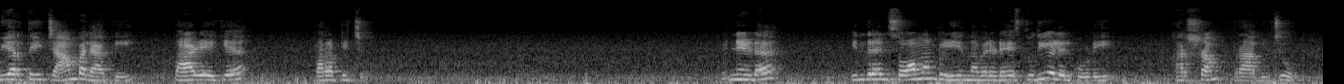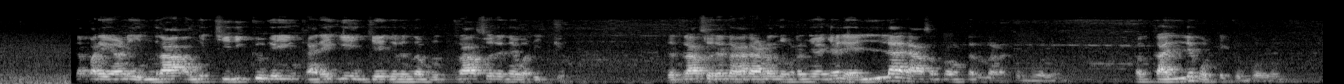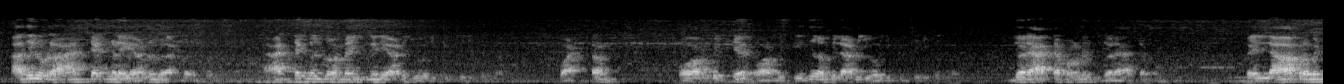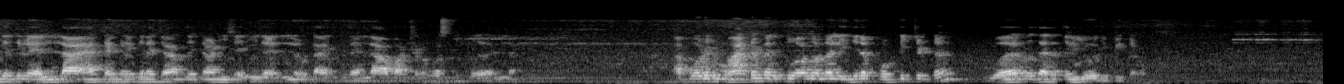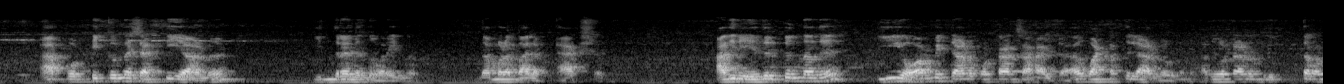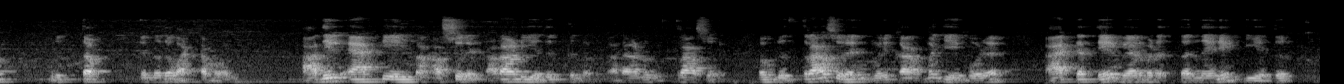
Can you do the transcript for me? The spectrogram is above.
ഉയർത്തി ചാമ്പലാക്കി താഴേക്ക് പറപ്പിച്ചു. പിന്നീട് ഇന്ദ്രൻ സോമം പിഴിയുന്നവരുടെ സ്തുതികളിൽ കൂടി ഹർഷം പ്രാപിച്ചു. പറയാണ് ഇന്ദ്ര അങ്ങ് ചിരിക്കുകയും കരയുകയും ചെയ്തിരുന്ന വൃത്രാസുരനെ വധിച്ചു. വൃത്രാസുരൻ ആരാണെന്ന് പറഞ്ഞു കഴിഞ്ഞാൽ എല്ലാ രാസപ്രവർത്തനം നടക്കുമ്പോഴും കല്ല് പൊട്ടിക്കുമ്പോഴും അതിലുള്ള ആറ്റങ്ങളെയാണ് വേർപെടുത്തുന്നത്. ആറ്റങ്ങൾ എന്ന് പറഞ്ഞാൽ ഇങ്ങനെയാണ് യോജിപ്പിച്ചിരിക്കുന്നത്. വട്ടം ഓർബിറ്റ് ഓർബിറ്റ് ഇത് തമ്മിലാണ് യോജിപ്പിച്ചിരിക്കുന്നത്. ഇതൊരാറ്റമാണ് ഇതൊരാറ്റമാണ് ഇപ്പം എല്ലാ പ്രപഞ്ചത്തിലെ എല്ലാ ആറ്റങ്ങളും ഇങ്ങനെ ചേർന്നിട്ടാണ് ഈ ശരീരം എല്ലാം ഉണ്ടായിരിക്കുന്നത്. എല്ലാ ഭക്ഷണ വസ്തുക്കളും എല്ലാം. അപ്പോഴൊരു മാറ്റം വരുത്തുക എന്ന് പറഞ്ഞാൽ ഇതിനെ പൊട്ടിച്ചിട്ട് വേറൊരു തരത്തിൽ യോജിപ്പിക്കണം. ആ പൊട്ടിക്കുന്ന ശക്തിയാണ് ഇന്ദ്രൻ എന്ന് പറയുന്നത്. നമ്മളെ ബലം ആക്ഷൻ അതിനെ എതിർക്കുന്നത് ഈ ഓർബിറ്റാണ് പൊട്ടാൻ സഹായിച്ചത്. അത് വട്ടത്തിലാണല്ലോ ഉള്ളത്. അതുകൊണ്ടാണ് വൃത്തം വൃത്തം എന്നത് വട്ടമാണ് അതിൽ ആക്ട് ചെയ്യുന്ന അസുരൻ അതാണ് എതിർക്കുന്നത്. അതാണ് വൃത്രാസുരൻ. അപ്പം വൃത്രാസുരൻ ഒരു കർമ്മം ചെയ്യുമ്പോൾ ആറ്റത്തെ വേർപെടുത്തുന്നതിന് എതിർക്കും.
